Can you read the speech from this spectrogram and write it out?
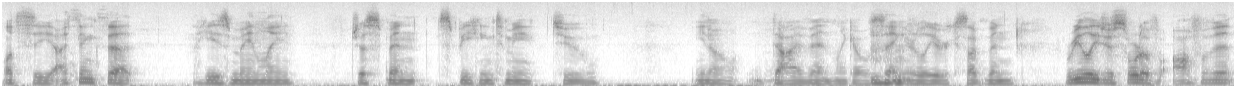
let's see. I think that he's mainly just been speaking to me to, you know, dive in, like I was saying Mhm. earlier, because I've been really just sort of off of it.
